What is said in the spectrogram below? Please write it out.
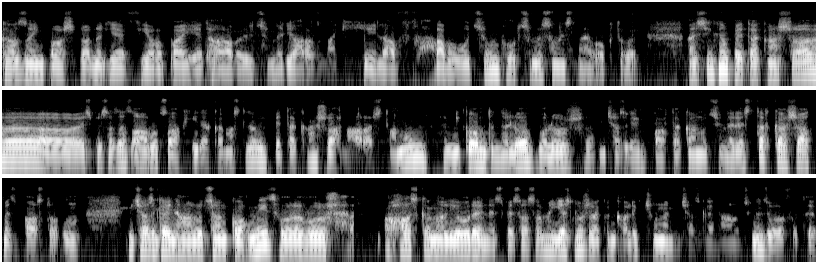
գազային պաշտպաններ եւ Եվրոպայի հետ հարաբերությունների առանձնակի լավ հավողություն փորձում է սրանից նաեւ օգտվել։ Այսինքն պետական շահը, այսպես ասած, առողջ իրականացնելով իր պետական շահն առաջ տանում, մի կողմ դնելով բոլոր միջազգային պարտականությունները։ Այստեղ կա շատ մեծ բաստողում միջազգային հանրության կողմից, որը որ հասկանալիորեն, այսպես ասեմ, ես լուրջ ակնկալիք չունեմ միջազգային հանրությունից, որովհետև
